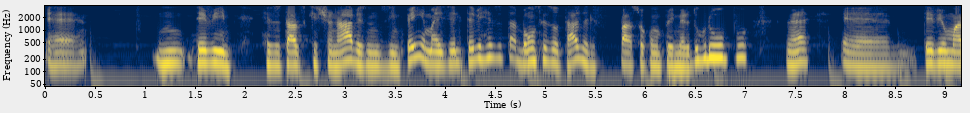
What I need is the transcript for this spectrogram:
é, teve resultados questionáveis no desempenho, mas ele teve resulta bons resultados, ele passou como primeiro do grupo, né? É, teve uma,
